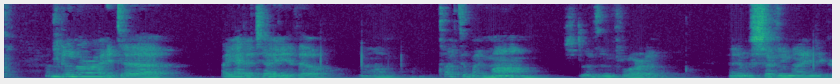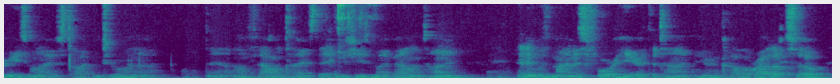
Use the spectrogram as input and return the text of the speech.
I'm doing all right. Uh, I got to tell you, though, um, talked to my mom. She lives in Florida, and it was 79 degrees when I was talking to her on, a, on Valentine's Day because she's my Valentine. And it was minus four here at the time, here in Colorado. So,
